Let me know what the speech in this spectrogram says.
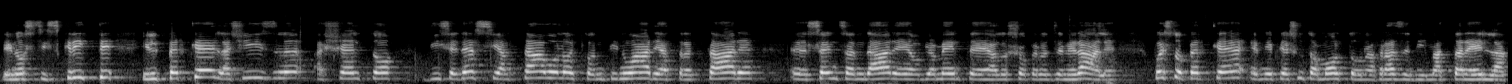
dei nostri iscritti, il perché la CISL ha scelto di sedersi al tavolo e continuare a trattare eh, senza andare ovviamente allo sciopero generale. Questo perché e mi è piaciuta molto una frase di Mattarella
